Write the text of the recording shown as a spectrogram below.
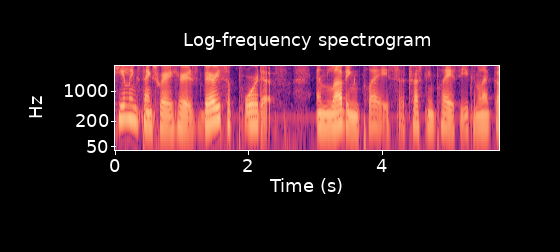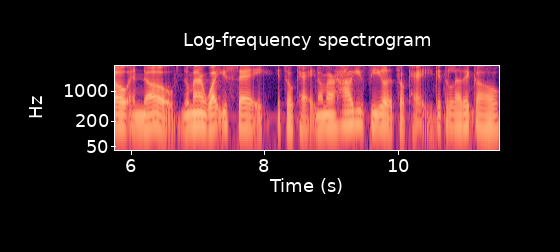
Healing Sanctuary here is very supportive and loving place, a trusting place that you can let go and know no matter what you say, it's okay. No matter how you feel, it's okay. You get to let it go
